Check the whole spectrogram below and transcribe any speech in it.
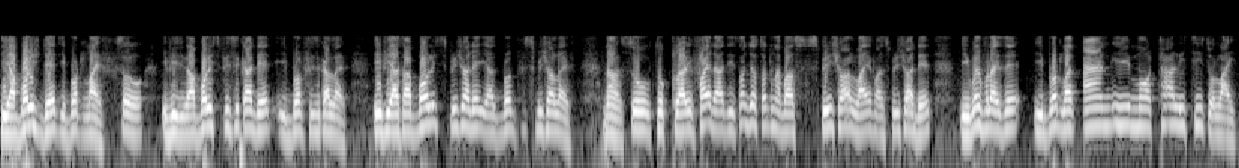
He abolished death, he brought life. So if he abolished physical death, he brought physical life. If he has abolished spiritual death, he has brought spiritual life. Now, so to clarify that, he's not just talking about spiritual life and spiritual death. He went for and said he brought life and immortality to light.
